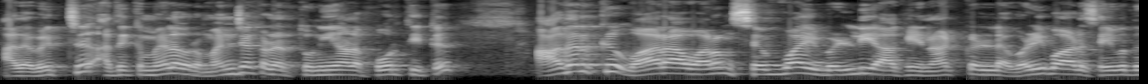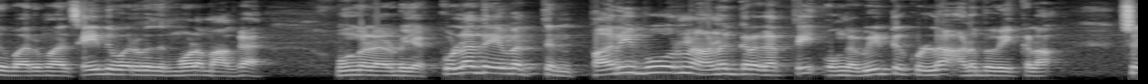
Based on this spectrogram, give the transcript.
அதை வச்சு அதுக்கு மேலே ஒரு மஞ்சள் கலர் துணியால் போர்த்திட்டு அதற்கு வார வாரம் செவ்வாய் வெள்ளி ஆகிய நாட்களில் வழிபாடு செய்வது வரும் செய்து வருவதன் மூலமாக உங்களுடைய குலதெய்வத்தின் பரிபூர்ண அனுக்கிரகத்தை உங்கள் வீட்டுக்குள்ளே அனுபவிக்கலாம். ஸோ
